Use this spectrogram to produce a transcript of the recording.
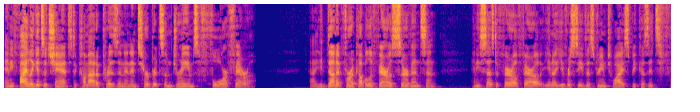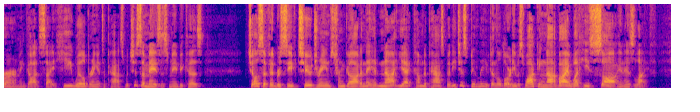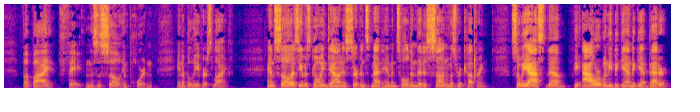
And he finally gets a chance to come out of prison and interpret some dreams for Pharaoh. Uh, he'd done it for a couple of Pharaoh's servants, and and he says to Pharaoh, Pharaoh, you know, you've received this dream twice because it's firm in God's sight. He will bring it to pass, which just amazes me because Joseph had received two dreams from God and they had not yet come to pass, but he just believed in the Lord. He was walking not by what he saw in his life, but by faith. And this is so important in a believer's life. And so, as he was going down, his servants met him and told him that his son was recovering. So he asked them the hour when he began to get better.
